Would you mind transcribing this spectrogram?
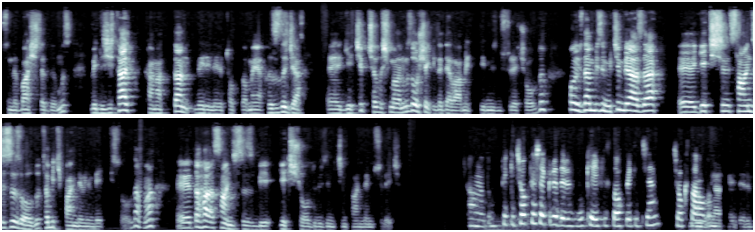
öncesinde başladığımız ve dijital kanattan verileri toplamaya hızlıca e, geçip çalışmalarımıza o şekilde devam ettiğimiz bir süreç oldu. O yüzden bizim için biraz daha e, geçişin sancısız oldu. Tabii ki pandeminin bir etkisi oldu ama e, daha sancısız bir geçiş oldu bizim için pandemi süreci. Anladım. Peki çok teşekkür ederiz bu keyifli sohbet için. Çok sağ olun. Rica ederim.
